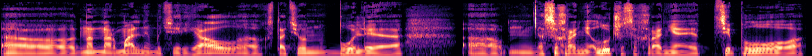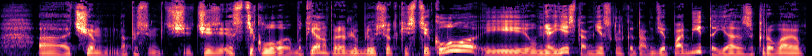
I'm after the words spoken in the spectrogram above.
э, нормальный материал. Э, кстати, он более сохраня... лучше сохраняет тепло, а, чем, допустим, стекло. Вот я, например, люблю все-таки стекло, и у меня есть там несколько, там, где побито, я закрываю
